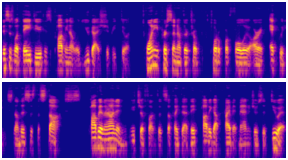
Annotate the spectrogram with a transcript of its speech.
This is what they do. This is probably not what you guys should be doing. 20% of their to- total portfolio are in equities. Now, this is the stocks. Probably they're not in mutual funds and stuff like that. They've probably got private managers that do it.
